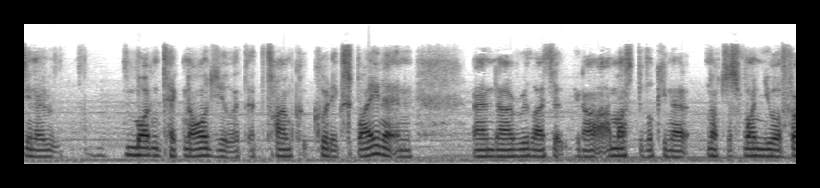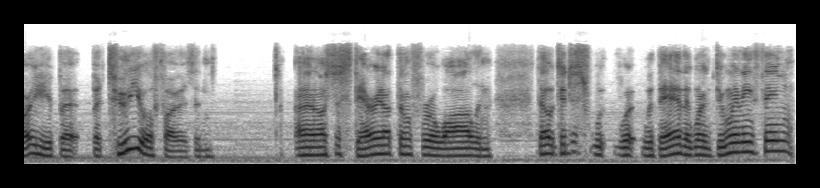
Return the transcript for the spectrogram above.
you know modern technology at, the time could, could explain it. And and uh, I realized that you know I must be looking at not just one UFO here, but but two UFOs, and and I was just staring at them for a while, and they, they just w- w- were there. They weren't doing anything,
